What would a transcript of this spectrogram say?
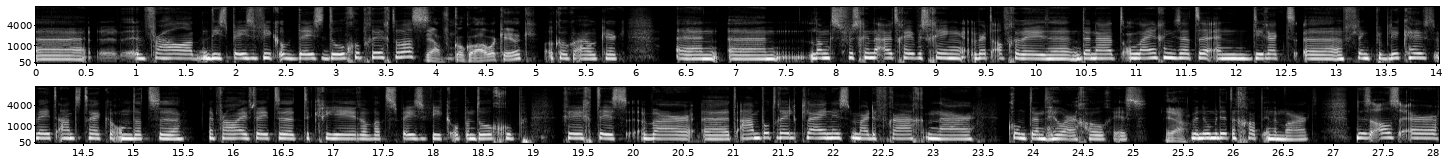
uh, een verhaal had die specifiek op deze doelgroep gericht was. Ja, van Coco Ouwerkerk. Coco Ouwerkerk. En uh, langs verschillende uitgevers ging, werd afgewezen. Daarna het online ging zetten en direct uh, een flink publiek heeft weten aan te trekken. Omdat ze een verhaal heeft weten te creëren wat specifiek op een doelgroep gericht is. Waar uh, het aanbod redelijk klein is, maar de vraag naar content heel erg hoog is. Ja. We noemen dit een gat in de markt. Dus als er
